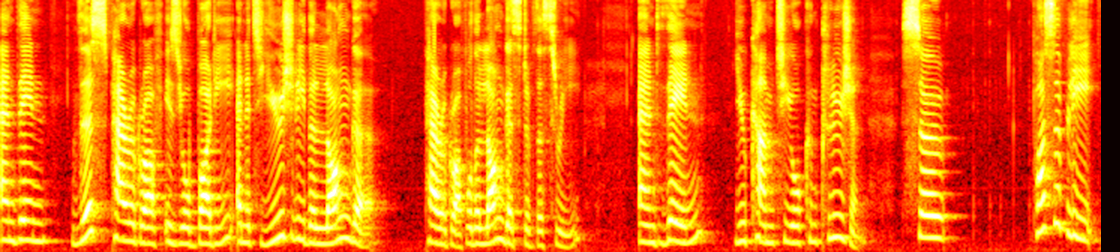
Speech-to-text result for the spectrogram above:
And then this paragraph is your body, and it's usually the longer paragraph or the longest of the three. And then you come to your conclusion. So possibly,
